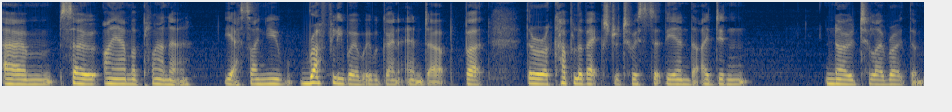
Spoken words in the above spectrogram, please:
Um, so I am a planner. Yes, I knew roughly where we were going to end up, but there are a couple of extra twists at the end that I didn't know till I wrote them.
